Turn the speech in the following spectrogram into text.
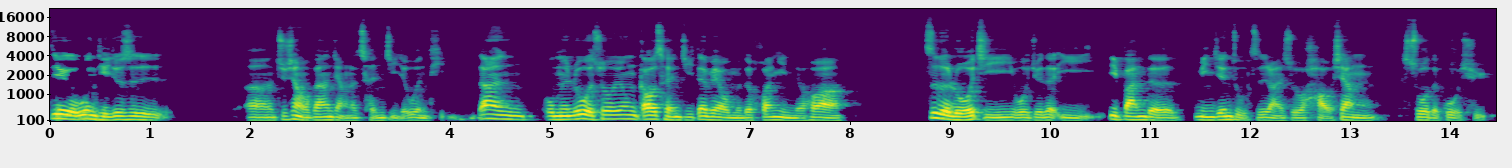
第二个问题就是，呃，就像我刚刚讲的层级的问题。但，我们如果说用高层级代表我们的欢迎的话，这个逻辑，我觉得以一般的民间组织来说，好像说得过去。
